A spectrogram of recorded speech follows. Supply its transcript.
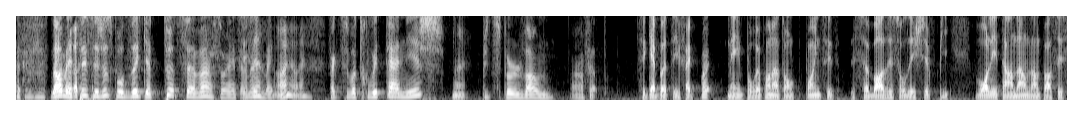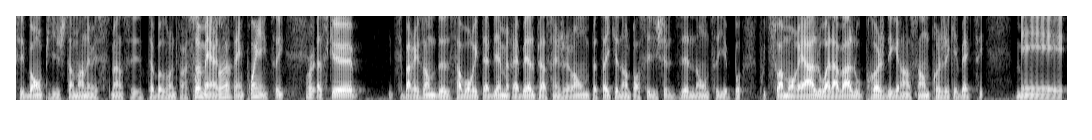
non, mais tu sais, c'est juste pour dire que tout se vend sur C'est Internet ça. maintenant. Ouais, ouais. Fait que tu vas trouver ta niche, Ouais. puis tu peux le vendre, en fait. C'est capoté. Fait que- Ouais. Mais pour répondre à ton point, c'est se baser sur des chiffres puis voir les tendances dans le passé, c'est bon. Puis justement, en investissement, tu as besoin de faire ça, mais à un 100%. certain point, tu sais. Ouais. Parce que, par exemple, de savoir établir à Mirabel puis à Saint-Jérôme, peut-être que dans le passé, les chiffres disaient non, tu sais, il y a pas. faut que tu sois à Montréal ou à Laval ou proche des grands centres, proche de Québec, tu sais. Mais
